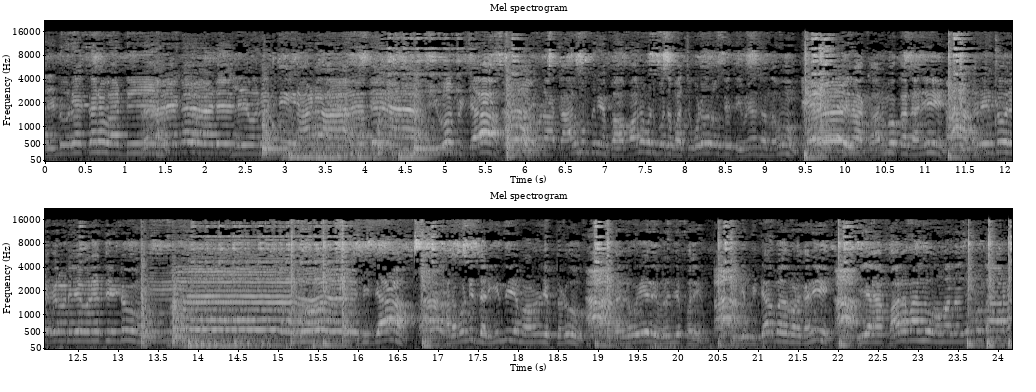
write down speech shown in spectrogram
రెండు రెక్కలు పట్టి. పాపాలు పడిపోతే పచ్చి కూడా రవ్వు తినే సందము నా కాలు మొక్కదని రెండో రెక్కలు పట్టి లేవనెత్తిండు బిడ్డ అడగొట్టి జరిగింది మనం చెప్తాడు. జరగబోయేది ఎవరని చెప్పలేము. ఇక బిడ్డ బాధపడ కానీ ఇక పాల పనులు మళ్ళీ చెప్పుతాడు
